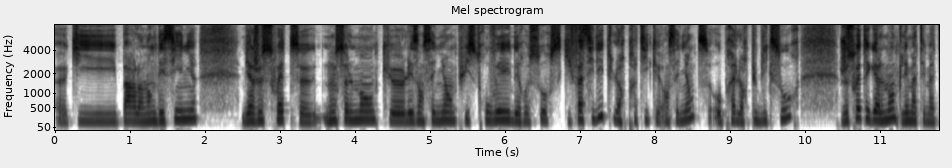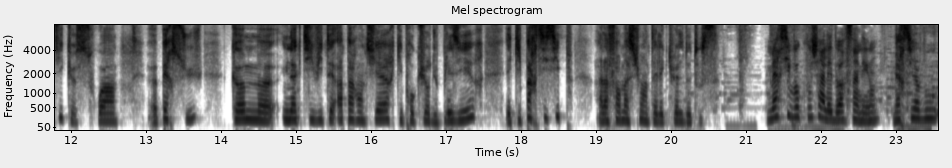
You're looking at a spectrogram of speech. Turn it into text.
euh, qui parle en langue des signes. Eh bien je souhaite euh, non seulement que les enseignants puissent trouver des ressources qui facilitent leur pratique enseignante auprès de leur public sourd. Je souhaite également que les mathématiques soient euh, perçues comme une activité à part entière qui procure du plaisir et qui participe à la formation intellectuelle de tous. Merci beaucoup Charles-Édouard Saint-Léon. Merci à vous.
